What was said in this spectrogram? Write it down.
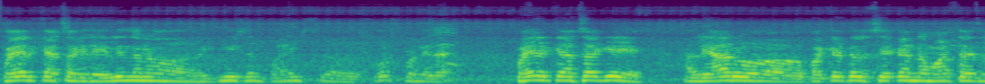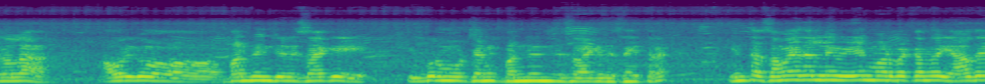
ಫೈರ್ ಕ್ಯಾಚ್ ಆಗಿದೆ. ಎಲ್ಲಿಂದನೂ ಇಗ್ನಿಷನ್ ಪಾಯಿಂಟ್ಸ್ ಸ್ಪೋರ್ಟ್ಸ್ ಬಂದಿದೆ. ಫೈರ್ ಕ್ಯಾಚ್ ಆಗಿ ಅಲ್ಲಿ ಯಾರು ಬಕೆಟಲ್ಲಿ ಶೇಖರಣೆ ಮಾಡ್ತಾ ಇದ್ರಲ್ಲ, ಅವರಿಗೂ ಬರ್ನ್ ಇಂಜುರೀಸ್ ಆಗಿ, ಇಬ್ಬರು ಮೂರು ಜನಕ್ಕೆ ಬರ್ನ್ ಇಂಜುರೀಸ್ ಆಗಿದೆ ಸ್ನೇಹಿತರೆ. ಇಂಥ ಸಮಯದಲ್ಲಿ ನೀವು ಏನು ಮಾಡಬೇಕಂದ್ರೆ, ಯಾವುದೇ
